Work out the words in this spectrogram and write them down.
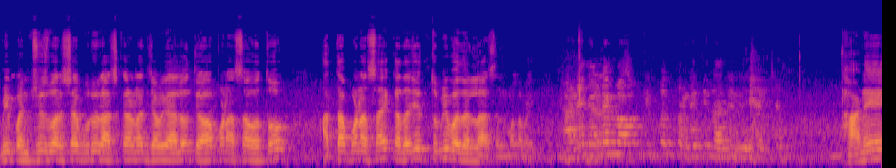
मी पंचवीस वर्षापूर्वी राजकारणात ज्यावेळी आलो तेव्हा पण असा होतो. आता पण असा आहे. कदाचित तुम्ही बदलला असेल मला माहीत नाही. ठाणे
